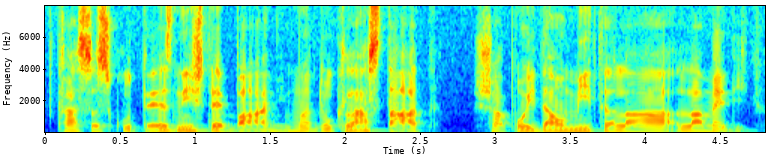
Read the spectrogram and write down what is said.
ca să scutez niște bani, mă duc la stat și apoi dau mită la, la medic.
